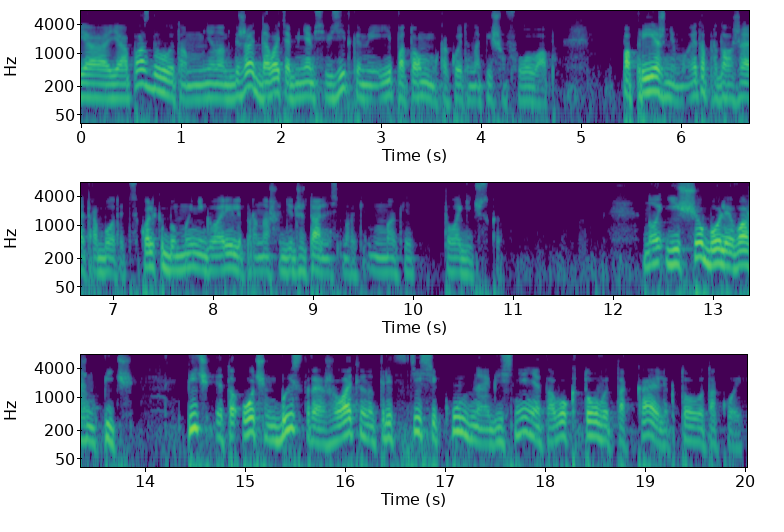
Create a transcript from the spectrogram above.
я, я опаздываю, там, мне надо бежать, давайте обменяемся визитками и потом какой-то напишем follow-up. По-прежнему это продолжает работать, сколько бы мы ни говорили про нашу диджитальность маркетологическую. Но еще более важен pitch. Pitch — это очень быстрое, желательно 30-секундное объяснение того, кто вы такая или кто вы такой.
